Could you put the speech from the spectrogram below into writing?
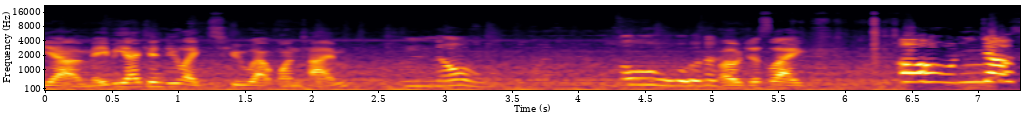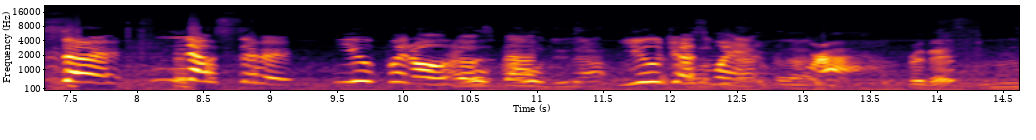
Yeah, maybe I can do like two at one time. No. Oh. Oh, just like Oh no, sir! No, sir! You put all of I those will, I back. will do that. You I just will do went. that for that. For this. Mhm.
